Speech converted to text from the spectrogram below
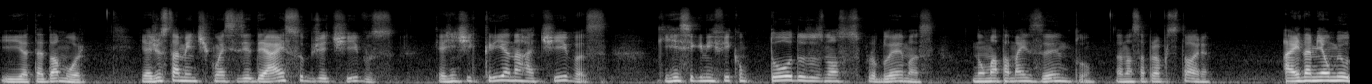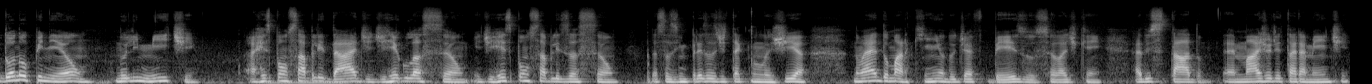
e até do amor. E é justamente com esses ideais subjetivos que a gente cria narrativas que ressignificam todos os nossos problemas num mapa mais amplo da nossa própria história. Aí, na minha humildona opinião, no limite, a responsabilidade de regulação e de responsabilização dessas empresas de tecnologia não é do Marquinho, do Jeff Bezos, sei lá de quem, é do Estado, é majoritariamente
